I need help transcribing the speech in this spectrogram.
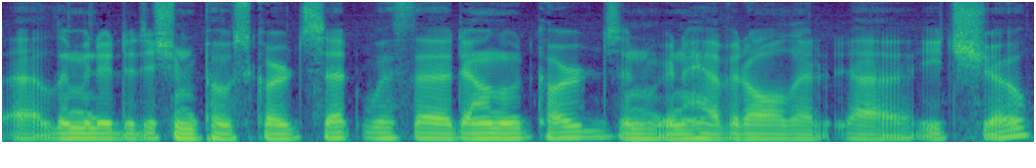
a limited edition postcard set with uh, download cards, and we're gonna have it all at uh, each show.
